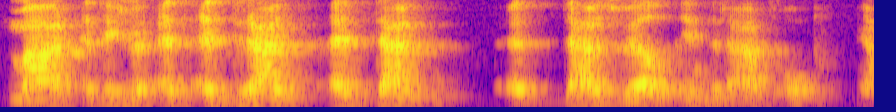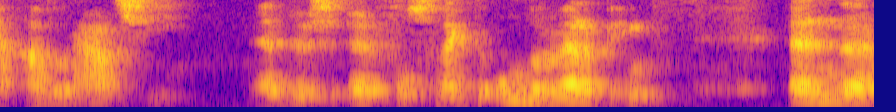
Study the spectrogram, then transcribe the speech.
Maar het, is, het, het, het, duidt, wel inderdaad op ja, adoratie. dus volstrekte onderwerping. En uh,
